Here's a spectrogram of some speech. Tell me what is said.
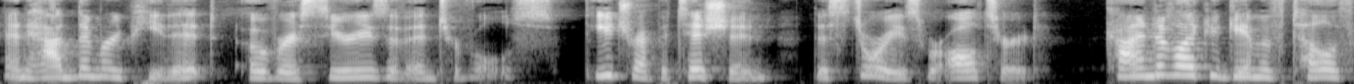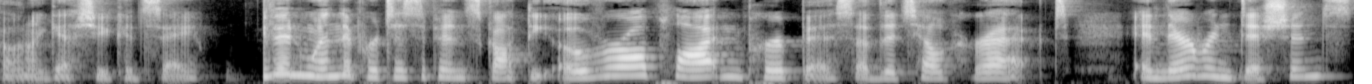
and had them repeat it over a series of intervals. Each repetition, the stories were altered. Kind of like a game of telephone, I guess you could say. Even when the participants got the overall plot and purpose of the tale correct, in their renditions,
